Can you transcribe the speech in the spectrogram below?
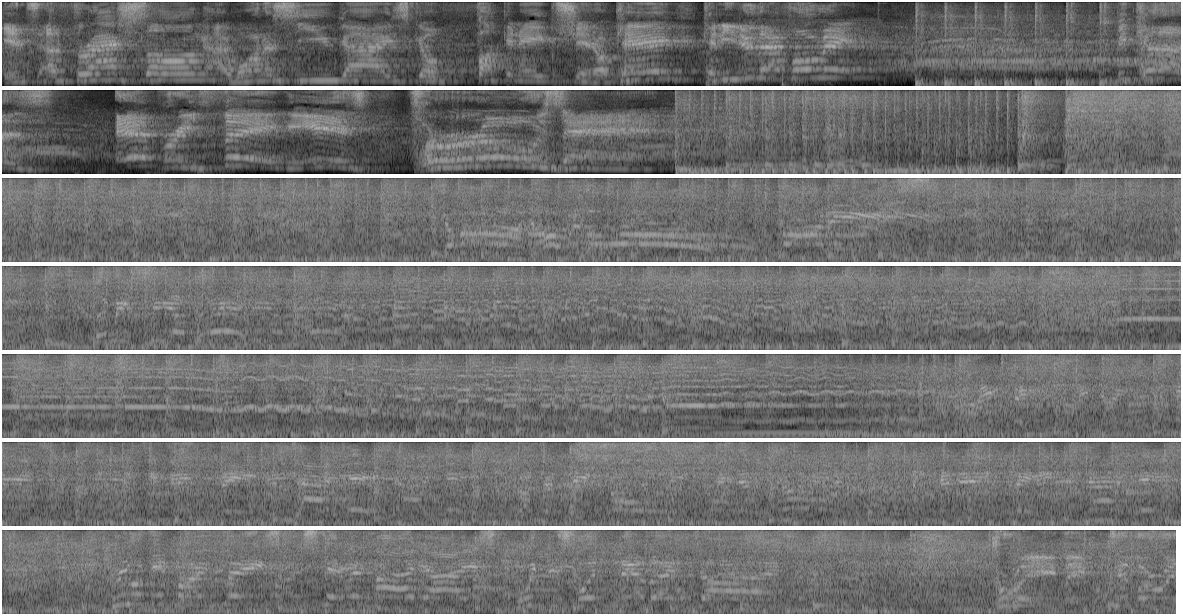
It's a thrash song. I want to see you guys go fucking ape shit, okay? Can you do that for me? Because everything is frozen. Come on, over the wall, bodies. Let me see a pic.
